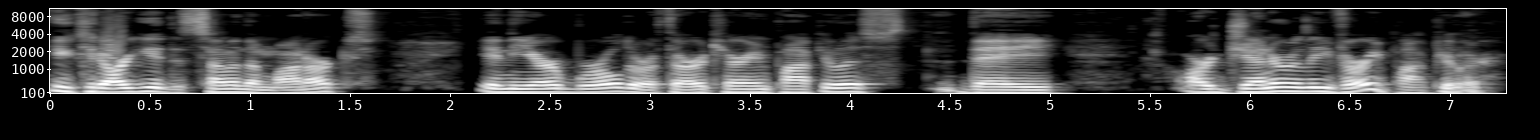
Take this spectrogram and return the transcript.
You could argue that some of the monarchs in the Arab world are authoritarian populists. They are generally very popular,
